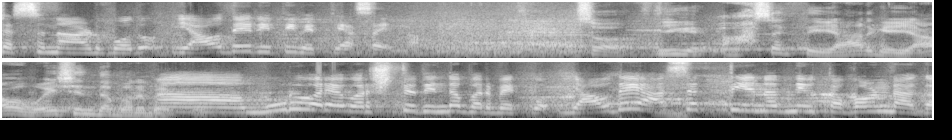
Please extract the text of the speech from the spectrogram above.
ಚೆಸ್ನ ಆಡ್ಬೋದು. ಯಾವುದೇ ರೀತಿ ವ್ಯತ್ಯಾಸ ಇಲ್ಲ. ಸೊ ಈಗ ಆಸಕ್ತಿ ಯಾರಿಗೆ ಯಾವ ವಯಸ್ಸಿಂದ ಆ, ಬರಬೇಕು ಮೂರುವರೆ ವರ್ಷದಿಂದ ಬರಬೇಕು. ಯಾವುದೇ ಆಸಕ್ತಿ ಅನ್ನೋದು ನೀವು ತಗೊಂಡಾಗ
